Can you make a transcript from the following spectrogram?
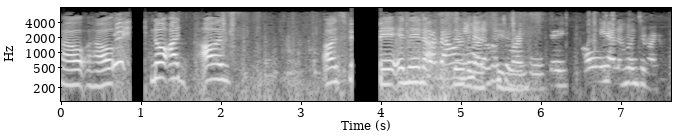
How? How? No, I I was I was filming it and then Because I there was only a had guy a hunter shooting rifle, okay? I only had a hunter rifle.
